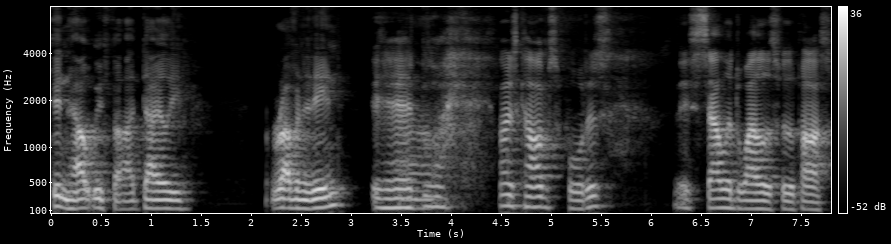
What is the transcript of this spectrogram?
didn't help with uh, Daly rubbing it in. Yeah, Um, boy, those Carlton supporters, they're salad dwellers for the past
